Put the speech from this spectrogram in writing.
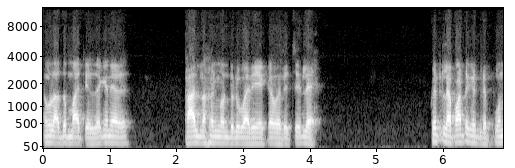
നമ്മൾ അത് മാറ്റിയത് എങ്ങനെയാണ് കാൽനഖം കൊണ്ടൊരു വരയൊക്കെ വരച്ച് ഇല്ലേ? കേട്ടില്ല? പാട്ട് കേട്ടില്ല? പൊൻ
